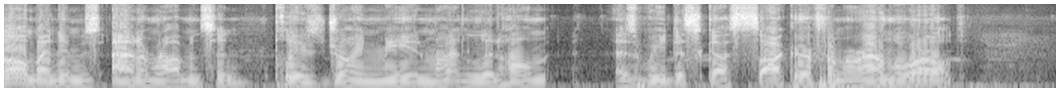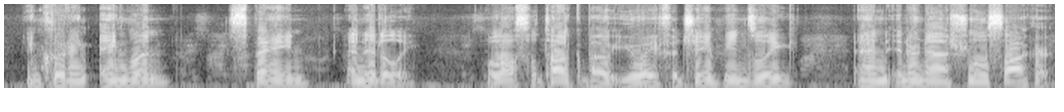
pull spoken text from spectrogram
Hello, my name is Adam Robinson. Please join me and Martin Lidholm as we discuss soccer from around the world, including England, Spain, and Italy. We'll also talk about UEFA Champions League and international soccer.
